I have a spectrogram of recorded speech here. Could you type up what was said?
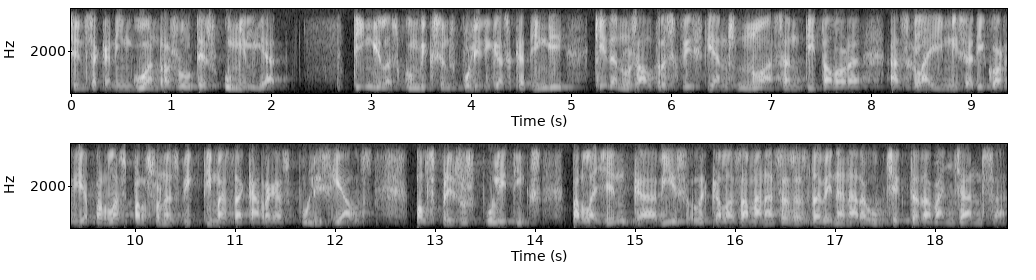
sense que ningú en resultés humiliat tingui les conviccions polítiques que tingui, qui de nosaltres cristians no ha sentit alhora esglai i misericòrdia per les persones víctimes de càrregues policials, pels presos polítics, per la gent que ha vist que les amenaces esdevenen ara objecte de venjança?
